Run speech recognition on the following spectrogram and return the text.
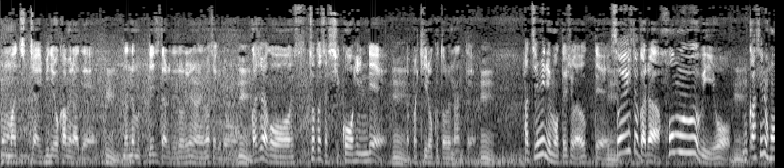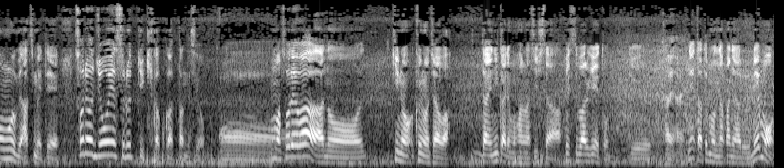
ほんまちっちゃいビデオカメラで、うん何でもデジタルで撮れるようになりましたけど、ん昔はこう、ちょっとした嗜好品で、うんやっぱ記録撮るなんて。うん。8ミリ持ってる人がおって、うんそういう人からホームムービーを、うん昔のホームムービー集めて、それを上映するっていう企画があったんですよ。まあそれは、あの昨日、昨日ちゃうわ。第2回でもお話ししたフェスティバルゲートっていう、はいはい。ね、建物の中にあるレモンっ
